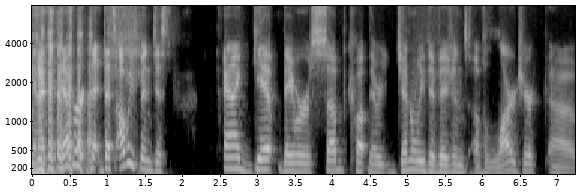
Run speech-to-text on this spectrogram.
and I've never. That, that's always been just. And I get they were sub. They were generally divisions of larger uh,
